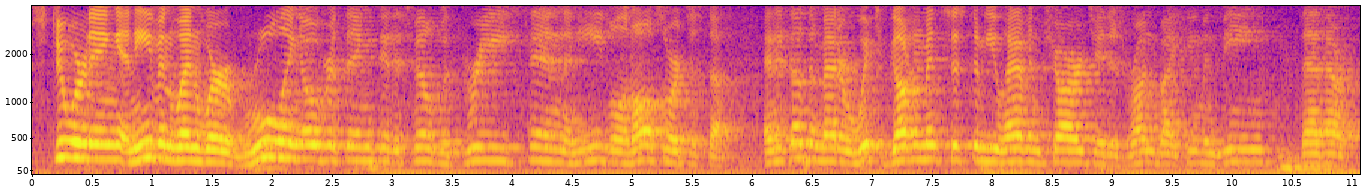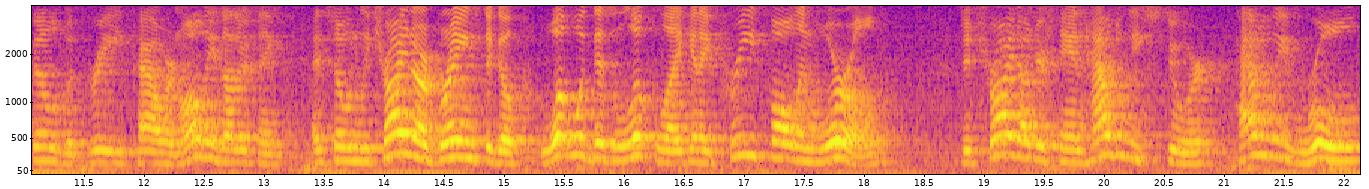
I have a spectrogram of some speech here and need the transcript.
stewarding and even when we're ruling over things, it is filled with greed, sin, and evil and all sorts of stuff. And it doesn't matter which government system you have in charge, it is run by human beings that are filled with greed, power, and all these other things. And so when we try in our brains to go, what would this look like in a pre fallen world to try to understand how do we steward, how do we rule,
